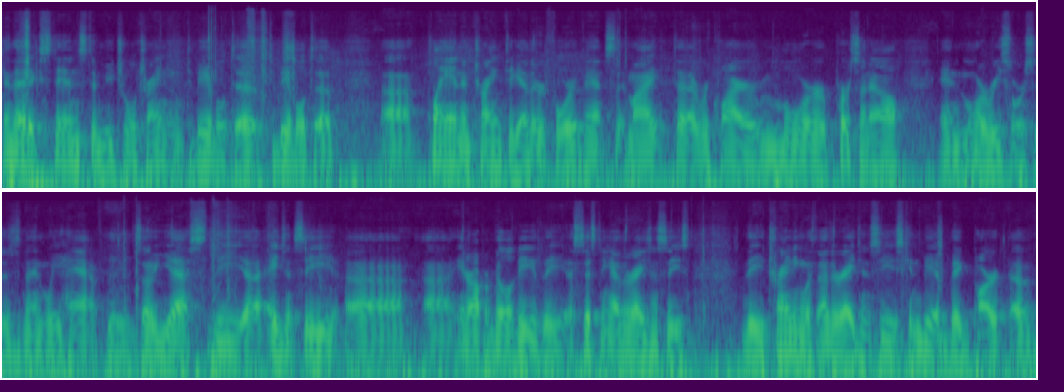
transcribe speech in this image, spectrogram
and that extends to mutual training to be able to to be able to uh, plan and train together for events that might uh, require more personnel and more resources than we have. So yes, the uh, agency uh, uh, interoperability, the assisting other agencies, the training with other agencies can be a big part of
